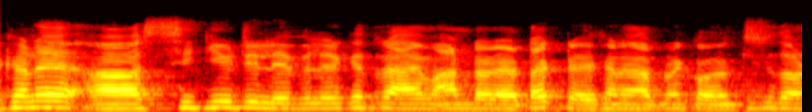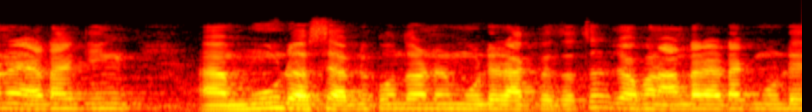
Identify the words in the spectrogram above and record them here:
এখানে সিকিউরিটি লেভেলের ক্ষেত্রে আই এম আন্ডার অ্যাটাক এখানে আপনার কিছু ধরনের অ্যাটাকিং মুড আছে। আপনি কোন ধরনের মুডে রাখতে চাচ্ছেন? যখন আন্ডার অ্যাটাক মুডে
